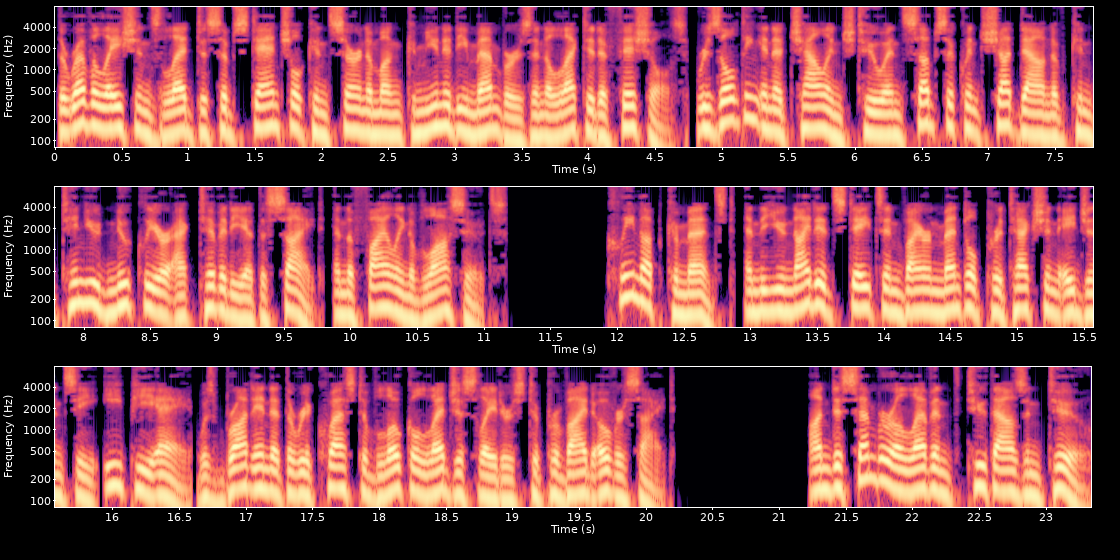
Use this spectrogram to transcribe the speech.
the revelations led to substantial concern among community members and elected officials, resulting in a challenge to and subsequent shutdown of continued nuclear activity at the site, and the filing of lawsuits. Cleanup commenced, and the United States Environmental Protection Agency EPA was brought in at the request of local legislators to provide oversight. On December 11, 2002,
